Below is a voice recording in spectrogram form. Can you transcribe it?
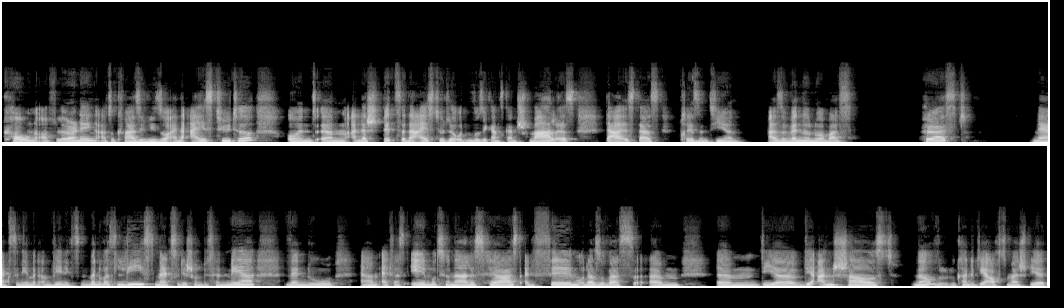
Cone of Learning, also quasi wie so eine Eistüte. Und ähm, an der Spitze der Eistüte, unten, wo sie ganz, ganz schmal ist, da ist das Präsentieren. Also wenn du nur was hörst, merkst du dir mit am wenigsten. Wenn du was liest, merkst du dir schon ein bisschen mehr. Wenn du ähm, etwas Emotionales hörst, ein Film oder sowas ähm, ähm, dir, dir anschaust, ne? du könntet ja auch zum Beispiel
